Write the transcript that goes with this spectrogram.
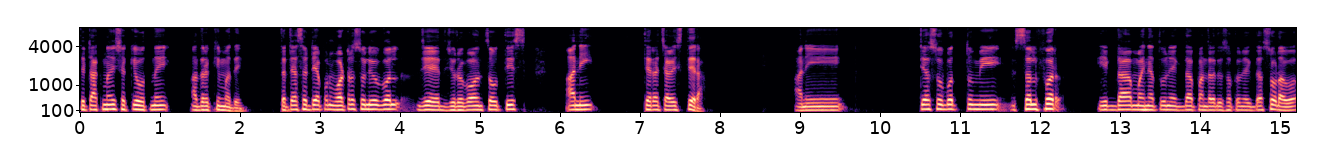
ते टाकणंही शक्य होत नाही अद्रकीमध्ये तर त्यासाठी आपण वॉटर सोल्युबल जे आहेत झिरो बावन्न चौतीस आणि तेरा चाळीस तेरा. आणि त्यासोबत तुम्ही सल्फर एकदा महिन्यातून एकदा पंधरा दिवसातून एकदा सोडावं.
